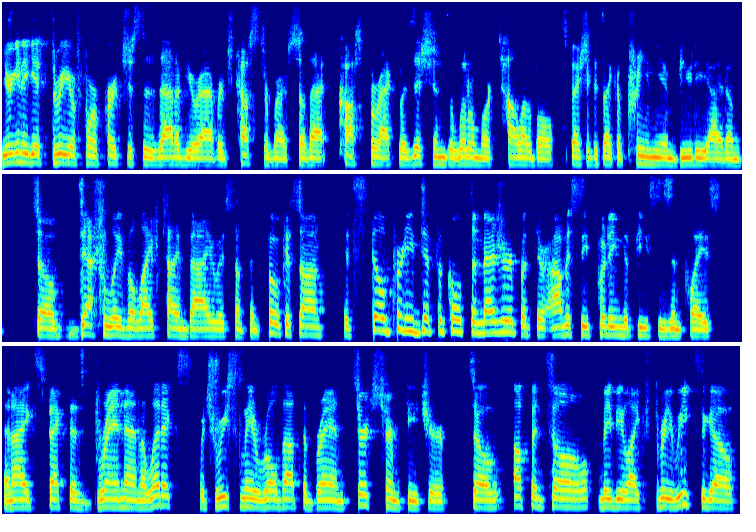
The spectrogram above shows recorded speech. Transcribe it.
you're going to get three or four purchases out of your average customer. So that cost per acquisition is a little more tolerable, especially if it's like a premium beauty item. So definitely the lifetime value is something to focus on. It's still pretty difficult to measure, but they're obviously putting the pieces in place. And I expect as brand analytics, which recently rolled out the brand search term feature. So up until maybe like three weeks ago,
